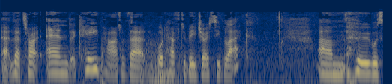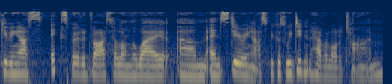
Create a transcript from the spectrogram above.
uh, that's right, and a key part of that would have to be Josie Black, um, who was giving us expert advice along the way um, and steering us because we didn't have a lot of time.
